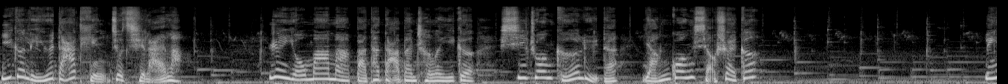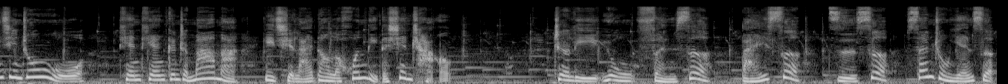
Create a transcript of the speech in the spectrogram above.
一个鲤鱼打挺就起来了，任由妈妈把他打扮成了一个西装革履的阳光小帅哥。临近中午，天天跟着妈妈一起来到了婚礼的现场。这里用粉色、白色、紫色三种颜色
